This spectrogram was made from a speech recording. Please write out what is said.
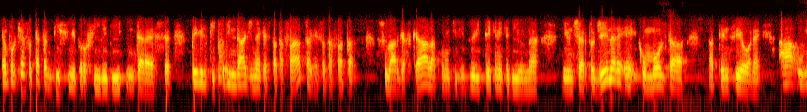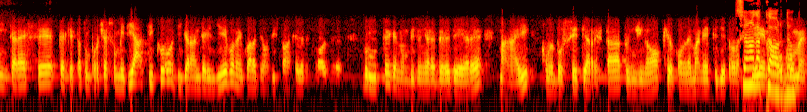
è un processo che ha tantissimi profili di interesse per il tipo di indagine che è stata fatta, che è stata fatta su larga scala, con utilizzo di tecniche di un, di un certo genere e con molta attenzione. Ha un interesse perché è stato un processo mediatico di grande rilievo nel quale abbiamo visto anche delle cose brutte che non bisognerebbe vedere mai, come Bossetti arrestato in ginocchio con le manette dietro la Sono schiena o come,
